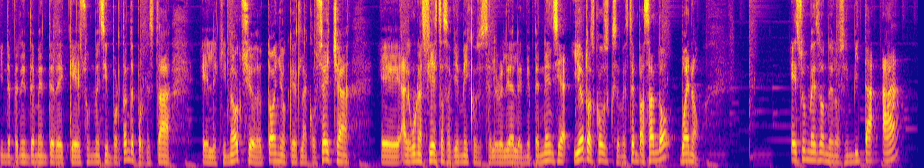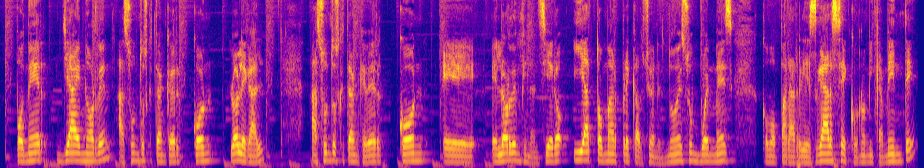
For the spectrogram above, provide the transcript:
independientemente de que es un mes importante, porque está el equinoccio de otoño, que es la cosecha, eh, algunas fiestas aquí en México se celebra el Día de la Independencia y otras cosas que se me estén pasando, bueno, es un mes donde nos invita a poner ya en orden asuntos que tengan que ver con lo legal, asuntos que tengan que ver con eh, el orden financiero y a tomar precauciones. No es un buen mes como para arriesgarse económicamente.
